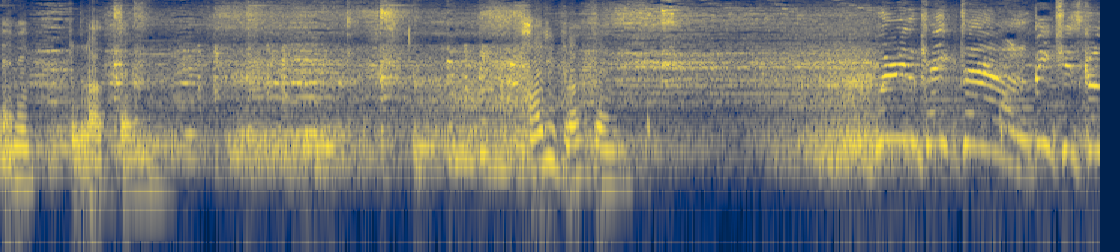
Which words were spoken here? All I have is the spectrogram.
Let me block them. How do you block them? We're in Cape Town. Beaches galore,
